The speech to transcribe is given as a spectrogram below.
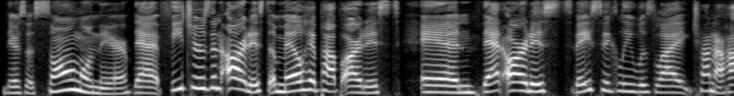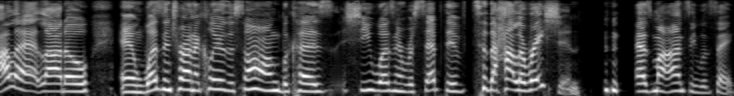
there's a song on there that features an artist, a male hip hop artist, and that artist basically was like trying to holla at Latto and wasn't trying to clear the song because she wasn't receptive to the holleration. as my auntie would say,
